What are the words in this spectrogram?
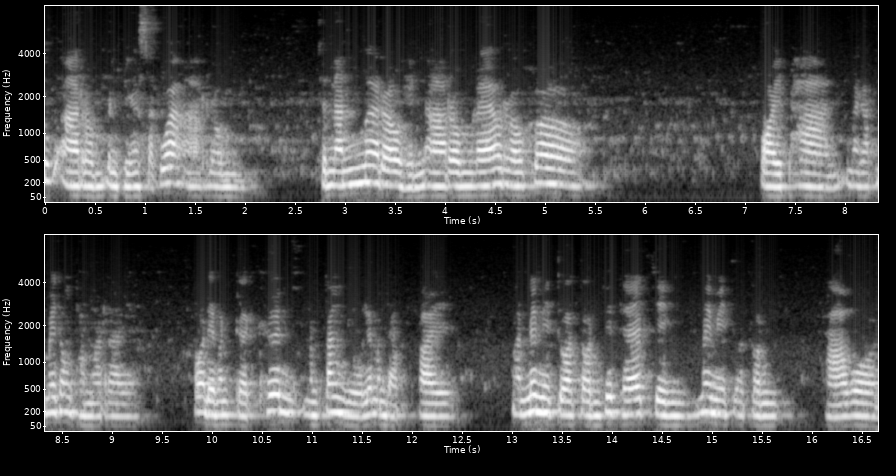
ทุกๆอารมณ์เป็นเพียงสักว่าอารมณ์ ฉะนั้นเมื่อเราเห็นอารมณ์แล้วเราก็ ปล่อยผ่านนะครับ ไม่ต้องทำอะไร เพราะเดี๋ยวมันเกิดขึ้นมันตั้งอยู่แล้วมันดับไป มันไม่มีตัวตนที่แท้จริง ไม่มีตัวตนถาวร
